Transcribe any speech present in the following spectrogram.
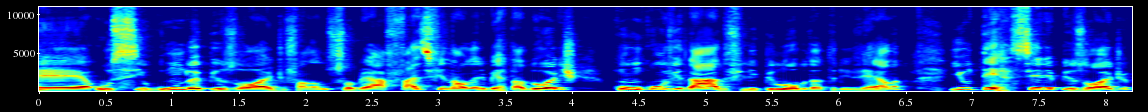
É, o segundo episódio falando sobre a fase final da Libertadores, com um convidado, Felipe Lobo da Trivela, e o terceiro episódio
